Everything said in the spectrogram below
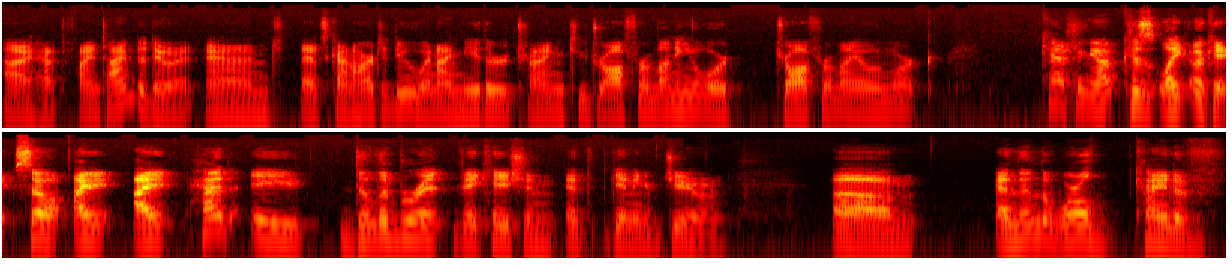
I have to find time to do it, and that's kind of hard to do when I'm either trying to draw for money or draw for my own work. Catching up, because like, okay, so I I had a deliberate vacation at the beginning of June, um, and then the world kind of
